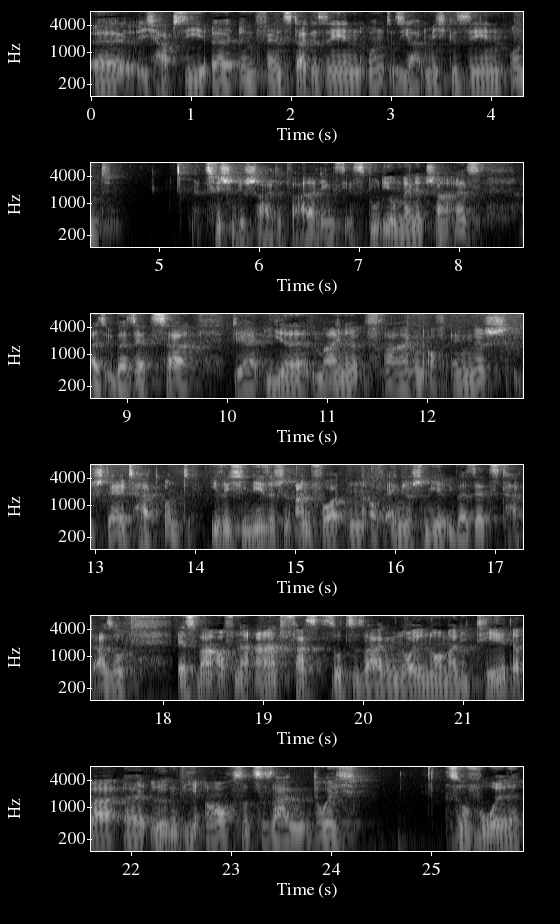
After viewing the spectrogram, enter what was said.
Äh, ich habe sie äh, im Fenster gesehen und sie hat mich gesehen und dazwischen geschaltet war allerdings ihr Studiomanager als, als Übersetzer, der ihr meine Fragen auf Englisch gestellt hat und ihre chinesischen Antworten auf Englisch mir übersetzt hat. Also es war auf eine Art fast sozusagen neue Normalität, aber äh, irgendwie auch sozusagen durch sowohl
